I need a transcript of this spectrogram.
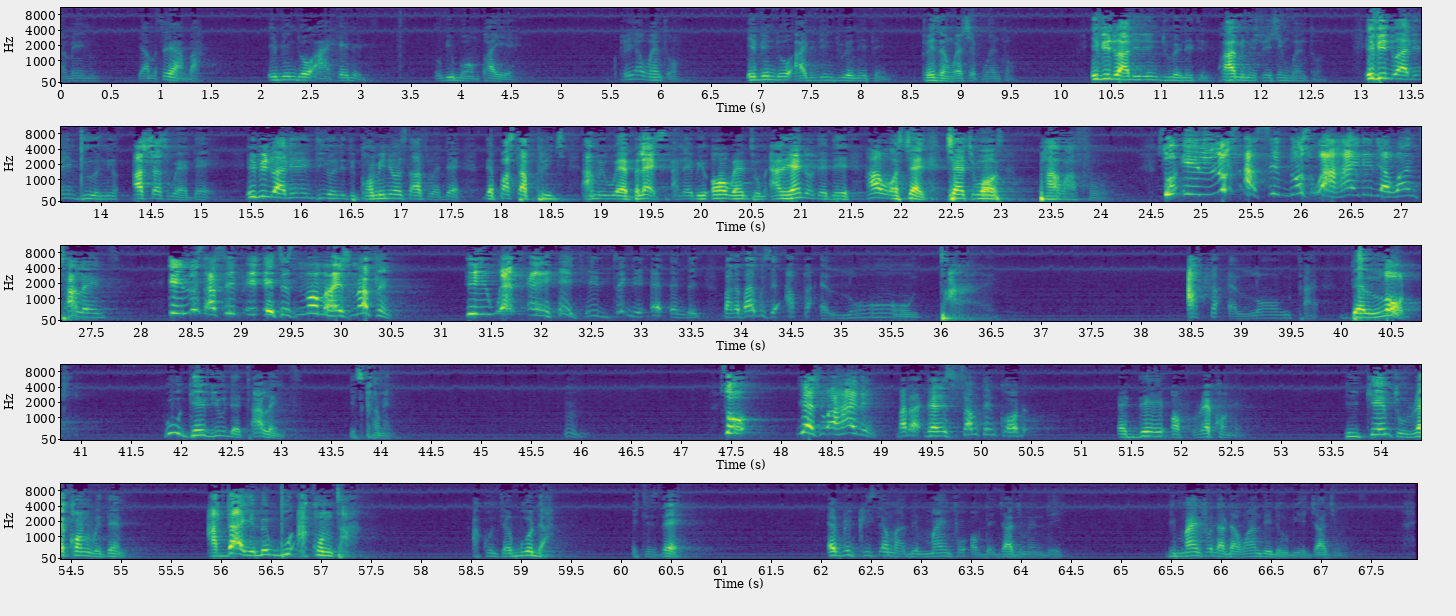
I mean, even though I hid it, will be bonfire. Prayer went on. Even though I didn't do anything, praise and worship went on. Even though I didn't do anything, choir administration went on. Even though I didn't do any, ushers were there. Even though I didn't do anything, communion stars were there. The pastor preached and we were blessed and then we all went home. At the end of the day, how was church? Church was powerful. So it looks as if those who are hiding their one talent, it looks as if it is normal, it's nothing. He went and hid. He dig the earth and dig. But the Bible says after a long time, after a long time, the Lord who gave you the talent is coming. So, yes, you are hiding, but uh, there is something called a day of reckoning. He came to reckon with them. Ada yebebu akunta. Akunta. It is there. Every Christian must be mindful of the judgment day. Be mindful that, that one day there will be a judgment.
